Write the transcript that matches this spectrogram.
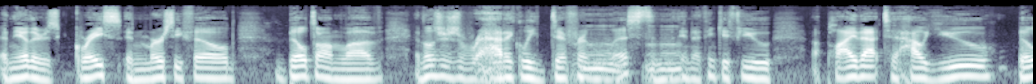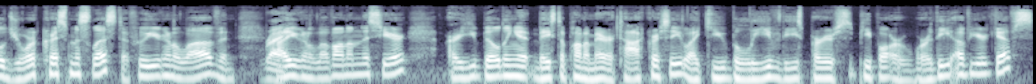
and the other is grace and mercy filled, built on love. And those are just radically different mm-hmm. lists. And, and I think if you apply that to how you build your Christmas list of who you're going to love and how you're going to love on them this year, are you building it based upon a meritocracy, like you believe these pers- people are worthy of your gifts?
